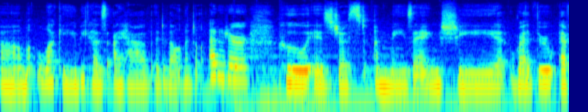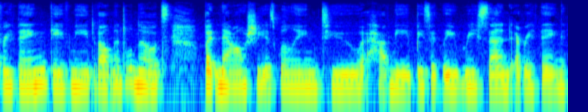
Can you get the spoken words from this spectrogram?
um, lucky because I have a developmental editor who is just amazing. She read through everything, gave me developmental notes, but now she is willing to have me basically resend everything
